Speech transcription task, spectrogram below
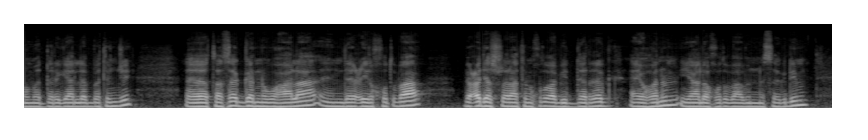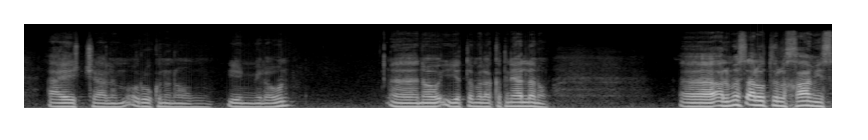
ነው መደረግ ያለበት እንጂ ተሰገርን በኋላ እንደ ዒድ ኹጥባ በዕደ ሶላትም ኹጥባ ቢደረግ አይሆንም። ያለ ኹጥባ ብንሰግድም አይቻልም። ሩክን ነው የሚለውን ነው እየተመለከትን ያለ ነው። አልመስአለቱ ልካሚሳ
